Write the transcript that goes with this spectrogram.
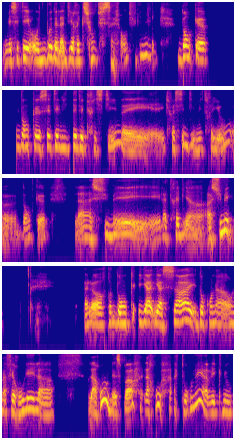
mais c'était au niveau de la direction du salon du livre. Donc, donc, euh, c'était l'idée de Christine et Christine Dimitriou. Euh, donc, euh, l'a assumé et l'a très bien assumé. Alors, donc, il y a, y a, ça. Donc, on a, on a fait rouler la, la roue, n'est-ce pas? La roue a tourné avec nous.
